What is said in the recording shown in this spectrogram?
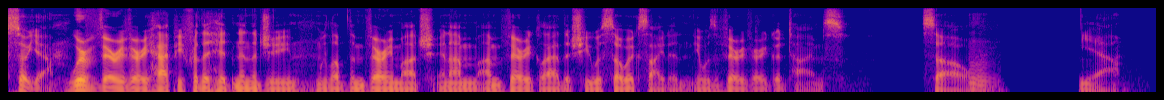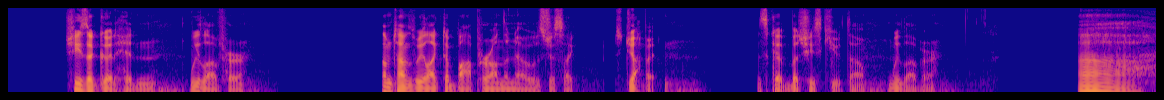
So yeah, we're very very happy for the hidden and the G. We love them very much, and I'm I'm very glad that she was so excited. It was very very good times. So Mm. yeah, she's a good hidden. We love her. Sometimes we like to bop her on the nose, just like stop it. It's good, but she's cute though. We love her. Ah.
